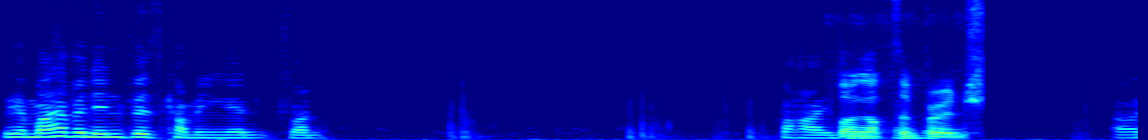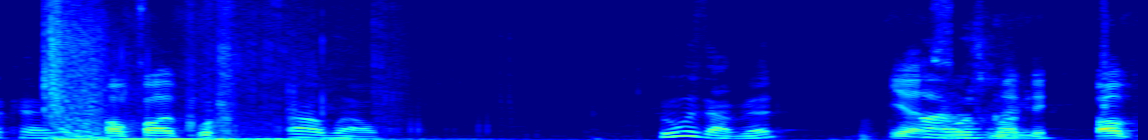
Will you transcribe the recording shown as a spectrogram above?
We might have an invis coming in front. Behind Going me up the bridge. Okay. Oh, five. Oh well. Who was that, Red? yes, Oh, it was green. be. Oh,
